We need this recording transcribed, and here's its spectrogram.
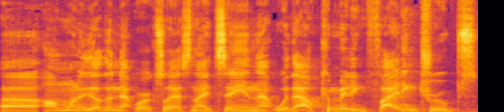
uh, on one of the other networks last night saying that without committing fighting troops,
